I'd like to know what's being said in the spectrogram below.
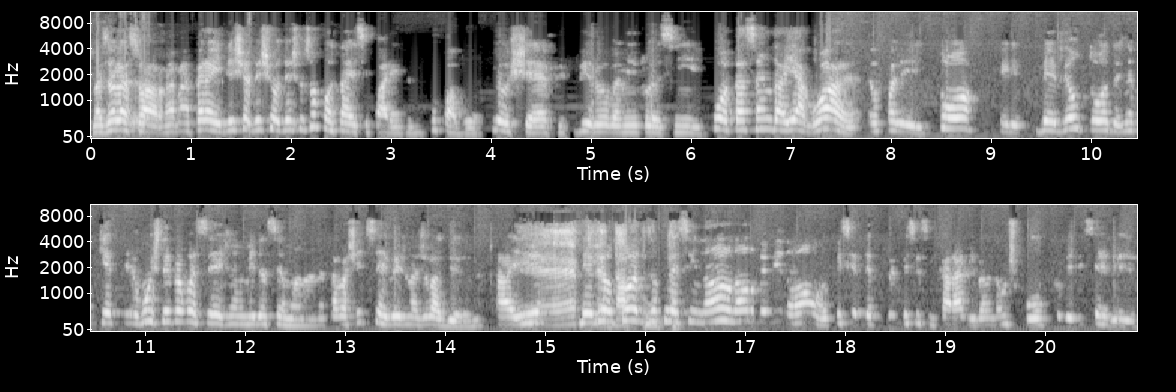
Mas olha só, mas, mas peraí, deixa, deixa, deixa eu só contar esse parênteses, por favor. Meu chefe virou pra mim e falou assim: pô, tá saindo daí agora? Eu falei: tô. Ele bebeu todas, né? Porque eu mostrei pra vocês né, no meio da semana, né? Tava cheio de cerveja na geladeira, né? Aí. É, Bebeu da todas, eu falei assim, não, não, não bebi não. Eu pensei, eu pensei assim, caralho, ele vai me dar uns porcos que eu bebi cerveja.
